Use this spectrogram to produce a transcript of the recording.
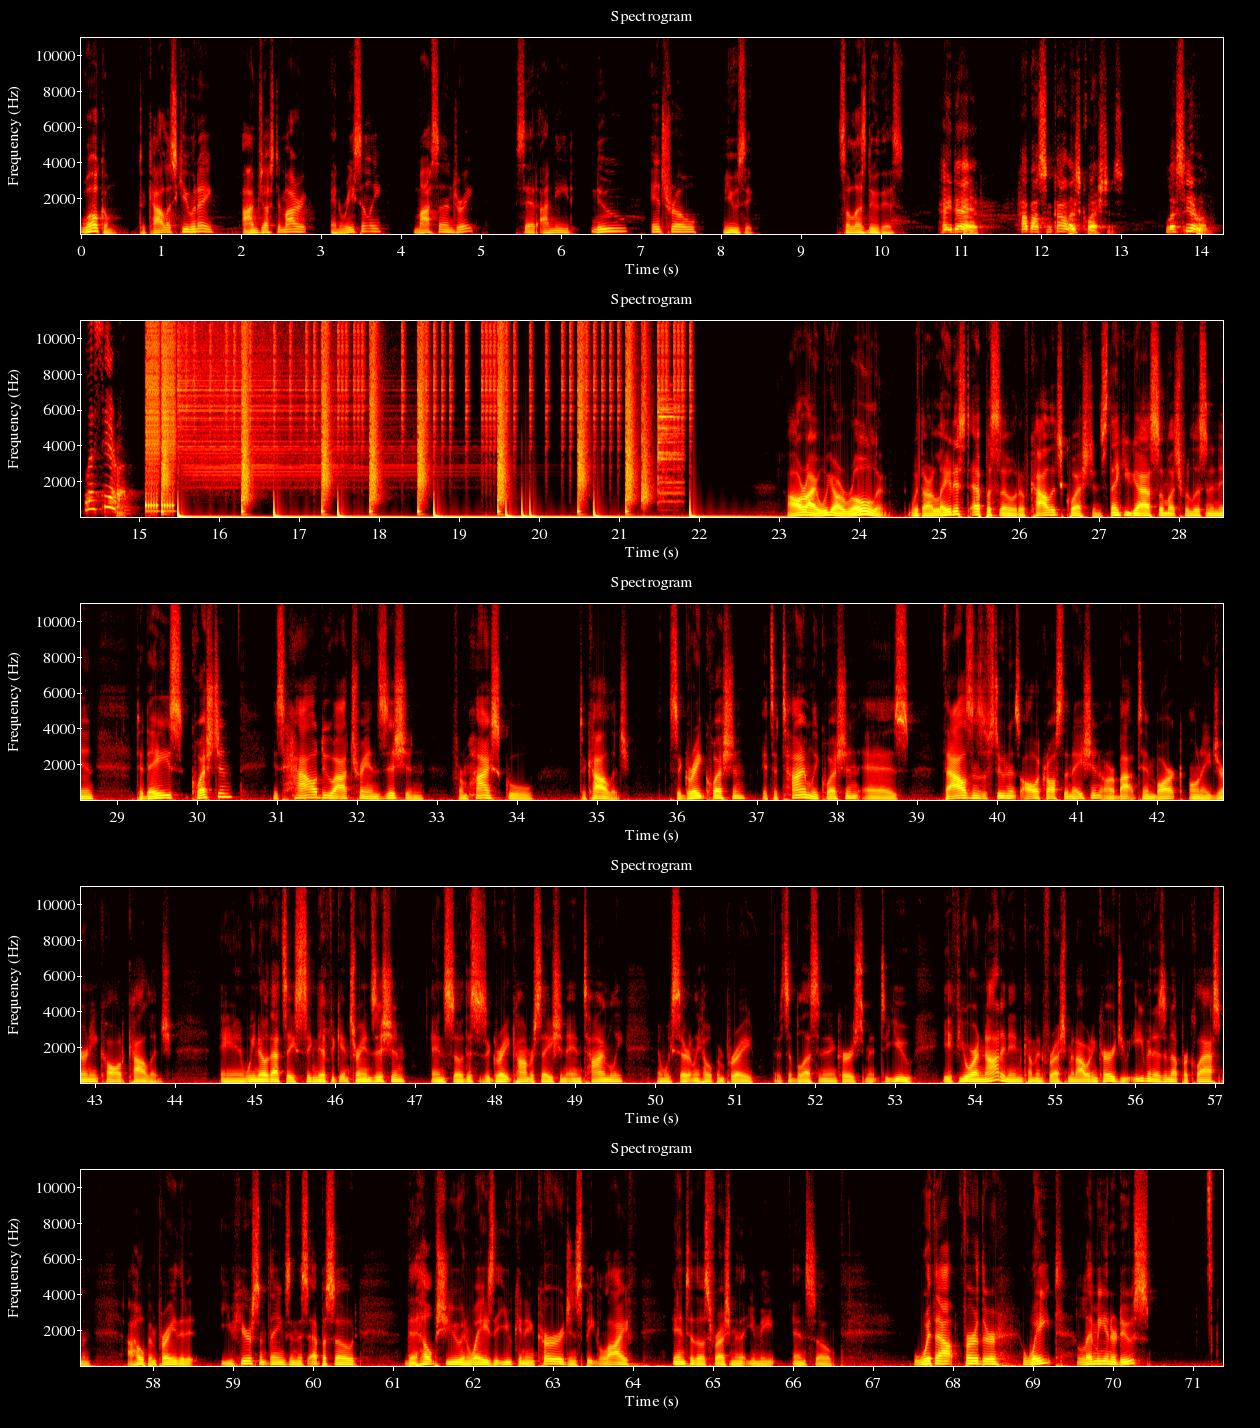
Welcome to College Q&A. I'm Justin Myrick, and recently my son Drake said I need new intro music. So let's do this. Hey, Dad, how about some college questions? Let's hear them. All right, we are rolling with our latest episode of College Questions. Thank you guys so much for listening in. Today's question is How do I transition from high school to college? It's a great question. It's a timely question as thousands of students all across the nation are about to embark on a journey called college. And we know that's a significant transition. And so this is a great conversation and timely. And we certainly hope and pray that it's a blessing and encouragement to you. If you are not an incoming freshman, I would encourage you, even as an upperclassman, I hope and pray that it, you hear some things in this episode that helps you in ways that you can encourage and speak life into those freshmen that you meet. And so, without further wait, let me introduce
